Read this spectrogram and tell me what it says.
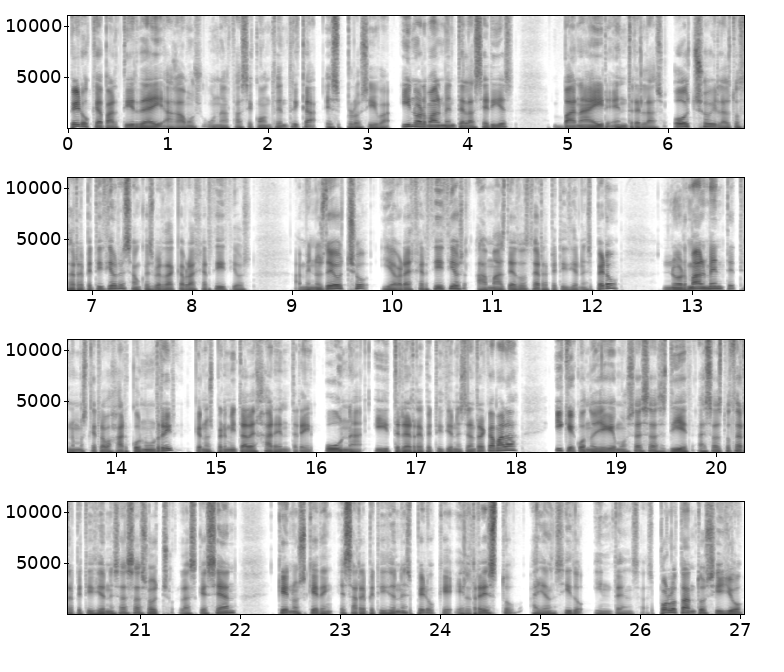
pero que a partir de ahí hagamos una fase concéntrica explosiva. Y normalmente las series van a ir entre las 8 y las 12 repeticiones, aunque es verdad que habrá ejercicios a menos de 8 y habrá ejercicios a más de 12 repeticiones, pero Normalmente tenemos que trabajar con un RIR que nos permita dejar entre una y tres repeticiones en recámara y que cuando lleguemos a esas 10, a esas 12 repeticiones, a esas 8, las que sean, que nos queden esas repeticiones, pero que el resto hayan sido intensas. Por lo tanto, si yo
